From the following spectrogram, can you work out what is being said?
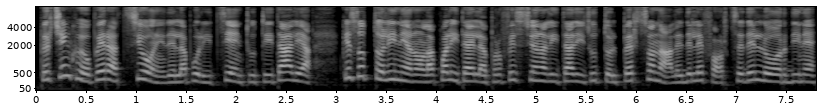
per cinque operazioni della polizia in tutta Italia che sottolineano la qualità e la professionalità di tutto il personale delle forze dell'ordine.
